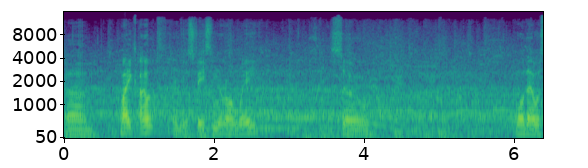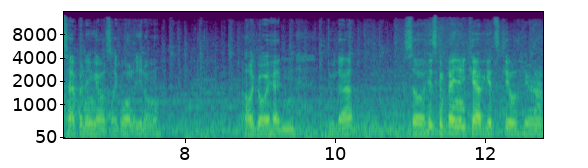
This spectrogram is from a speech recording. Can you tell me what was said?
um, pike out and he was facing the wrong way. So while that was happening, I was like, well, you know, I'll go ahead and do that. So his companion cav gets killed here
